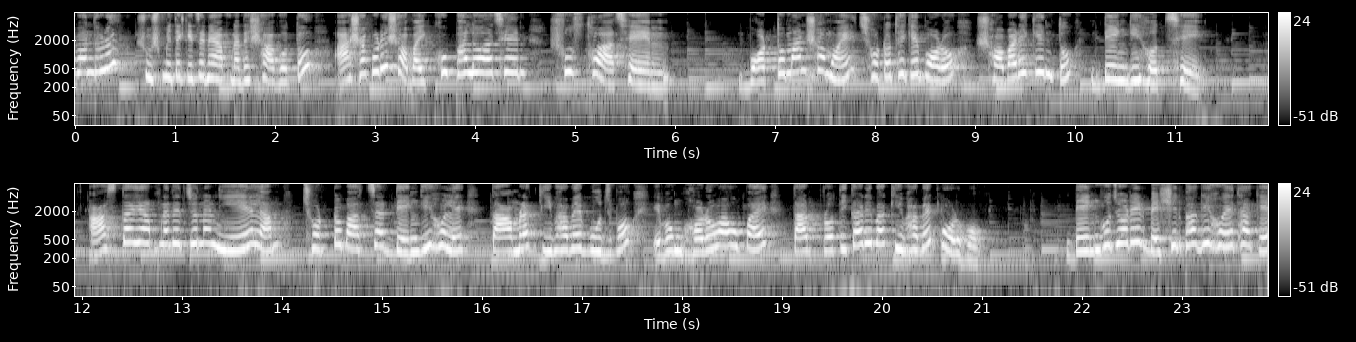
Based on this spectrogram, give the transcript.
বন্ধুরা, সুস্মিতা কিচেনে আপনাদের স্বাগত। আশা করি সবাই খুব ভালো আছেন, সুস্থ আছেন। বর্তমান সময়ে ছোট থেকে বড় সবারই কিন্তু ডেঙ্গি হচ্ছে। আজ তাই আপনাদের জন্য নিয়ে এলাম ছোট্ট বাচ্চার ডেঙ্গি হলে তা আমরা কীভাবে বুঝব এবং ঘরোয়া উপায়ে তার প্রতিকারই বা কীভাবে করব। ডেঙ্গু জ্বরের বেশিরভাগই হয়ে থাকে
